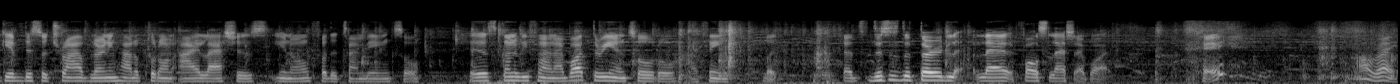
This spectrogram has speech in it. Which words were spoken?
give this a try of learning how to put on eyelashes, you know, for the time being. So it's gonna be fun. I bought three in total, I think, but that's this is the third la la false lash I bought. Okay. All right.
